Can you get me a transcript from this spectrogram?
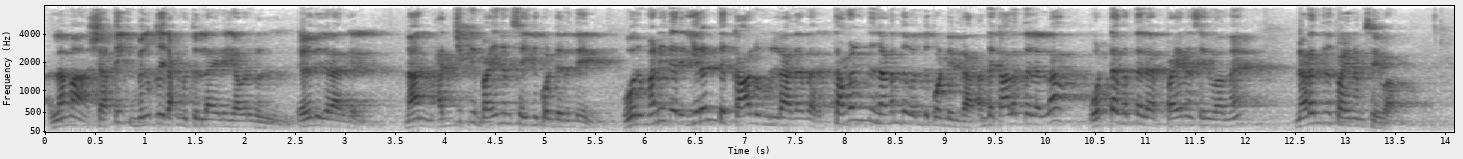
அல்லாமா ஷபீக் பில்கி ரஹமத்துல்லா இலை அவர்கள் எழுதுகிறார்கள் நான் ஹஜ்ஜுக்கு பயணம் செய்து கொண்டிருந்தேன். ஒரு மனிதர் இரண்டு காலும் இல்லாதவர் தவழ்ந்து நடந்து வந்து கொண்டிருந்தார். அந்த காலத்துல எல்லாம் ஒட்டகத்துல பயணம் செய்வாங்க நடந்து பயணம் செய்வாங்க.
